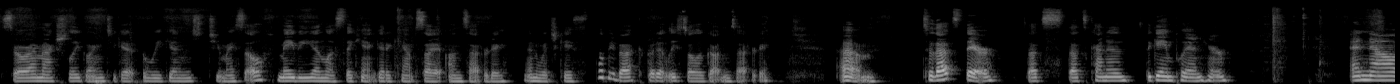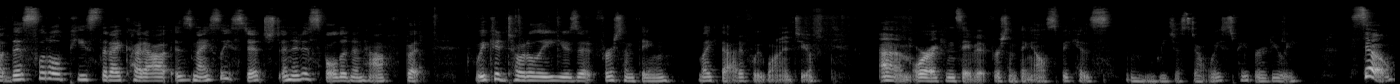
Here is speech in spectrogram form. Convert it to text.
So I'm actually going to get a weekend to myself, maybe unless they can't get a campsite on Saturday, in which case they'll be back, but at least I'll have gotten Saturday. Um, so that's there. That's that's kind of the game plan here. And now this little piece that I cut out is nicely stitched and it is folded in half, but we could totally use it for something like that if we wanted to. Um, or I can save it for something else because we just don't waste paper, do we? So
